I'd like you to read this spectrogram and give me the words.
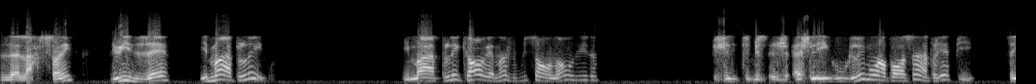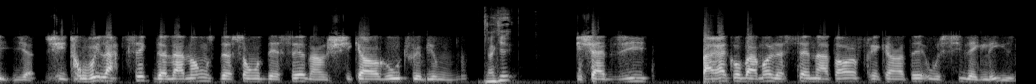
le larcin. Lui, il disait, il m'a appelé. Il m'a appelé carrément, j'oublie son nom, lui, là. Je, je- je l'ai googlé, moi, en passant après, puis j'ai trouvé l'article de l'annonce de son décès dans le Chicago Tribune. là. OK. Puis ça dit Barack Obama, le sénateur, fréquentait aussi l'Église.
